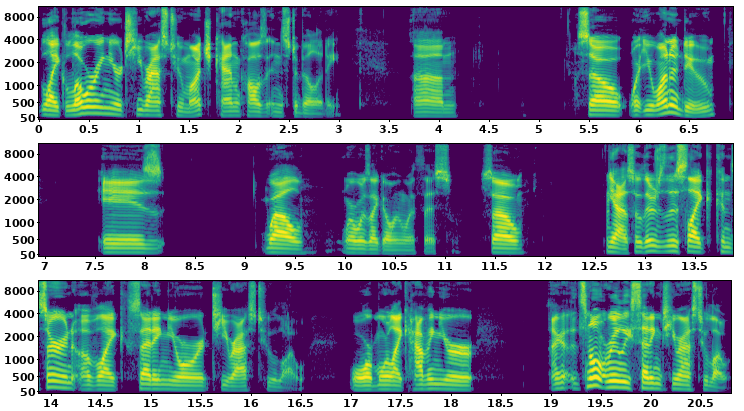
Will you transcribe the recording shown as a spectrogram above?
like lowering your TRAS too much can cause instability. Um, so what you want to do is, well, where was I going with this? So, yeah, so there's this like concern of like setting your TRAS too low, or more like having your, it's not really setting TRAS too low.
